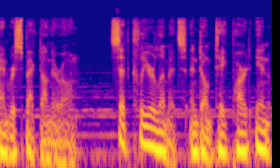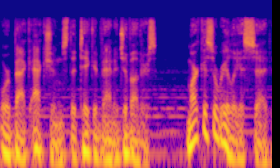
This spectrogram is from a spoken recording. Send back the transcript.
and respect on their own. Set clear limits and don't take part in or back actions that take advantage of others. Marcus Aurelius said,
